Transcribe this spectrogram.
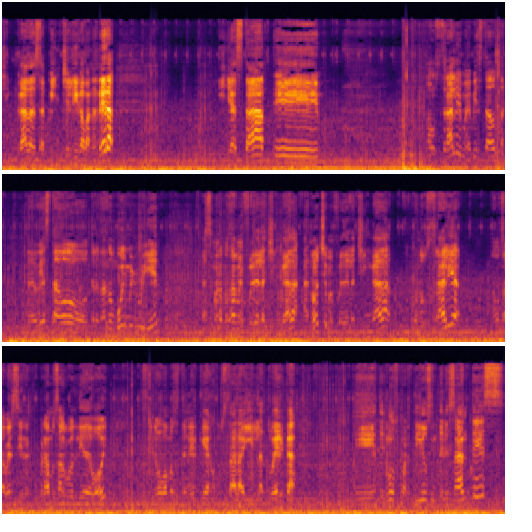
chingada esa pinche liga bananera. Y ya está. Eh, Australia me había estado me había estado tratando muy muy muy bien. La semana pasada me fue de la chingada, anoche me fue de la chingada con Australia. Vamos a ver si recuperamos algo el día de hoy. Si no, vamos a tener que ajustar ahí la tuerca. Eh, tenemos partidos interesantes.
